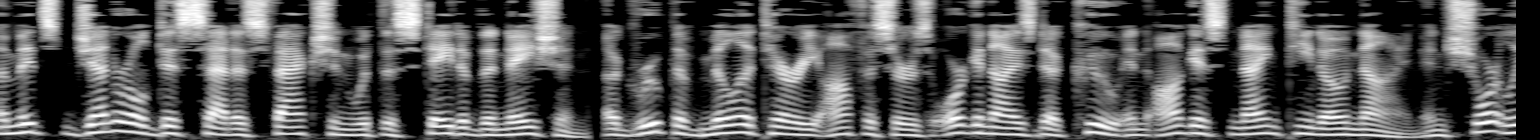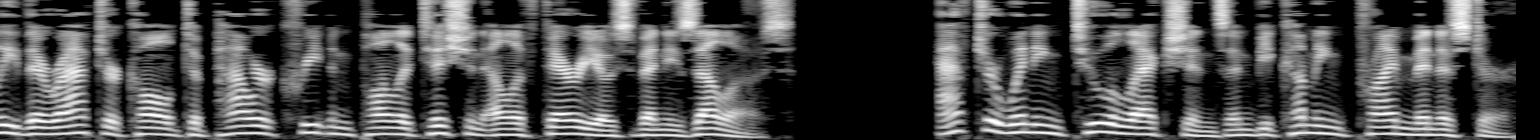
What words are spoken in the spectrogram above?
Amidst general dissatisfaction with the state of the nation, a group of military officers organized a coup in August 1909 and shortly thereafter called to power Cretan politician Eleftherios Venizelos. After winning two elections and becoming prime minister,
